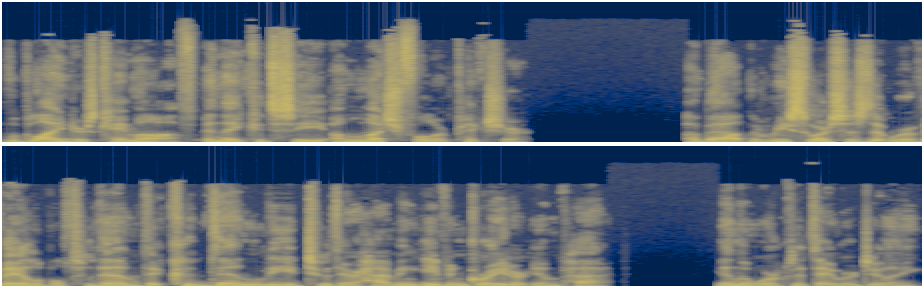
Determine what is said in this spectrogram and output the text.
the blinders came off and they could see a much fuller picture about the resources that were available to them that could then lead to their having even greater impact in the work that they were doing.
